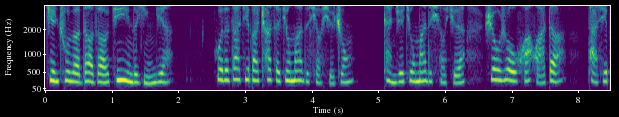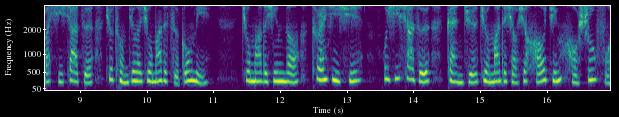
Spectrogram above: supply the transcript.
溅出了道道晶莹的银液。我的大鸡巴插在舅妈的小穴中，感觉舅妈的小穴肉肉滑滑的。大鸡巴一下子就捅进了舅妈的子宫里，舅妈的阴道突然一吸，我一下子感觉舅妈的小穴好紧好舒服，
